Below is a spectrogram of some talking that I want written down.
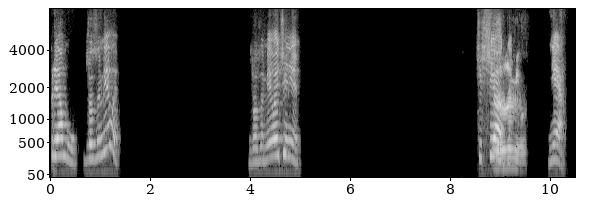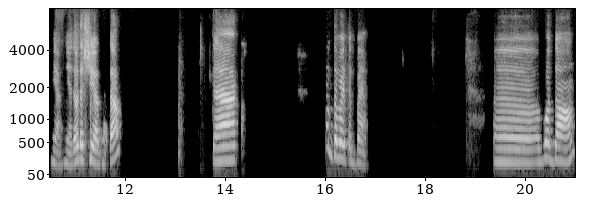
пряму. Зрозуміли? Зрозуміли чи ні? Чи ще одне? Зрозуміло. Ні, ні, ні, давайте ще одне, так? Так. От давайте Б. Е, вода,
